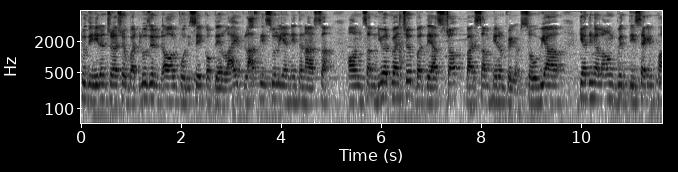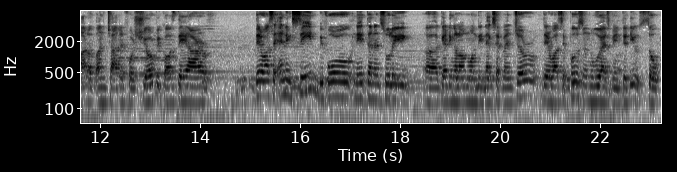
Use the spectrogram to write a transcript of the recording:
to the hidden treasure but lose it all for the sake of their life. Lastly Sully and Nathan are some, on some new adventure but they are stopped by some hidden figures. So we are getting along with the second part of Uncharted for sure because they are there was an ending scene before Nathan and Sully uh, getting along on the next adventure. There was a person who has been introduced. So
